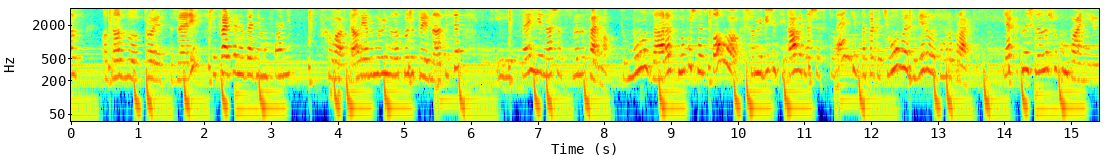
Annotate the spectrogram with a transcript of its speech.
нас одразу троє стажерів. Четвертий на задньому фоні. Сховався, але я думаю, він до нас може приєднатися. І це є наша свиноферма. Тому зараз ми почнемо з того, що найбільше цікавить наших студентів. Наприклад, чому ви довірилися Агропрактіс? Як знайшли нашу компанію?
